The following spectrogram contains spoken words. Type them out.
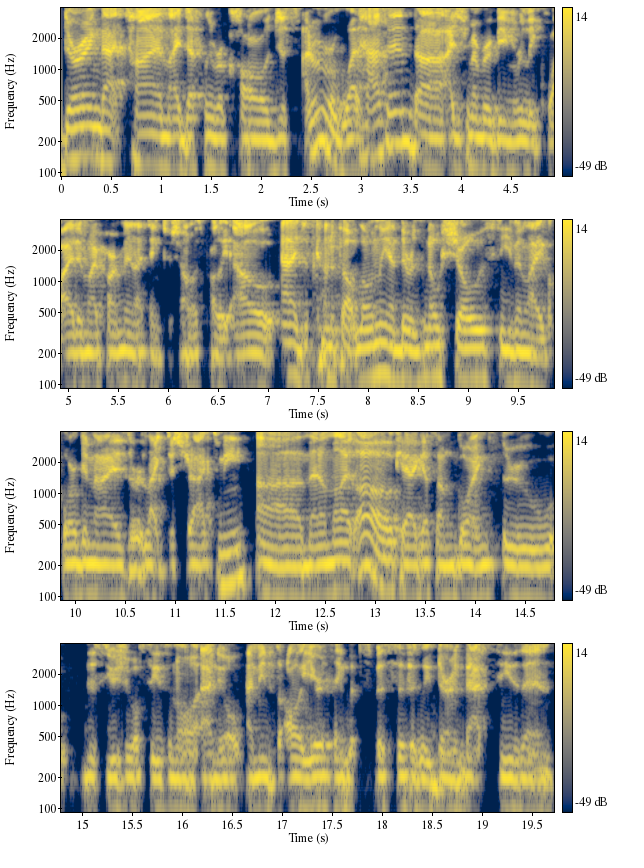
During that time, I definitely recall just I don't remember what happened. Uh, I just remember being really quiet in my apartment. I think Tashawn was probably out, and I just kind of felt lonely, and there was no shows to even like organize or like distract me. Um, and I'm like, oh, okay, I guess I'm going through this usual seasonal annual. I mean, it's all year thing, but specifically during that season.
